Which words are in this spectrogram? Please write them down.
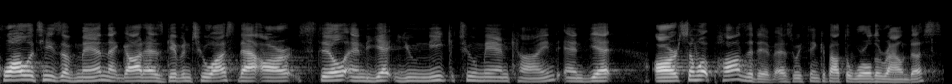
qualities of man that God has given to us that are still and yet unique to mankind and yet are somewhat positive as we think about the world around us.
